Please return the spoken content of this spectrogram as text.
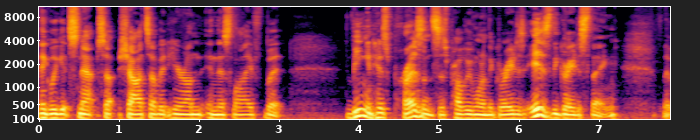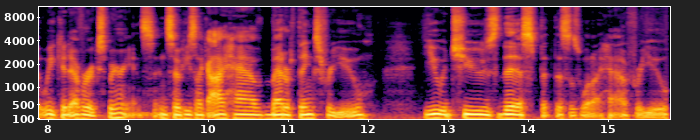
I think we get snapshots of it here on in this life, but being in His presence is probably one of the greatest, is the greatest thing that we could ever experience. And so He's like, I have better things for you. You would choose this, but this is what I have for you.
